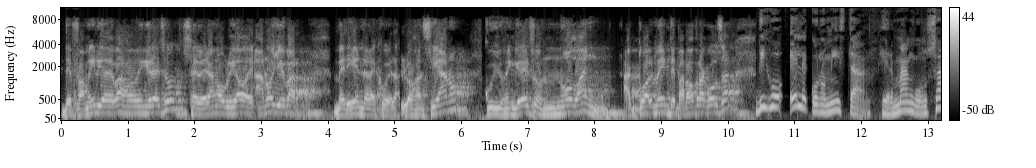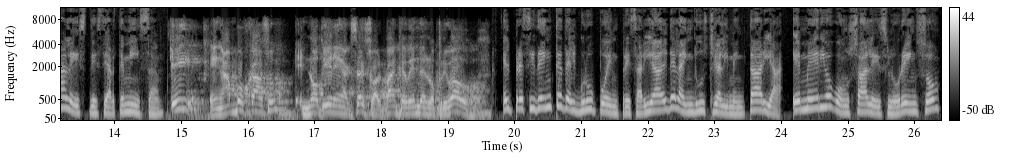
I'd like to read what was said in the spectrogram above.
de familia de bajos ingresos se verán obligados a no llevar merienda a la escuela. Los ancianos cuyos ingresos no dan actualmente para otra cosa. Dijo el economista Germán González desde Artemisa. Y en ambos casos no tienen acceso al pan que venden los privados. El presidente del grupo empresarial de la industria alimentaria, Emerio González Lorenzo,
